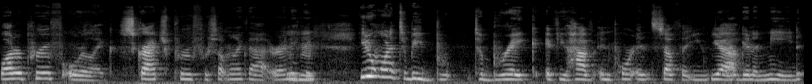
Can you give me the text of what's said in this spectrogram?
Waterproof or like scratch proof or something like that or anything. Mm-hmm. You don't want it to be br- to break if you have important stuff that you Yeah. are gonna need.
